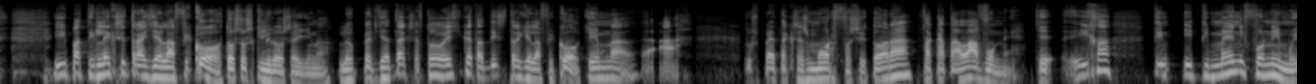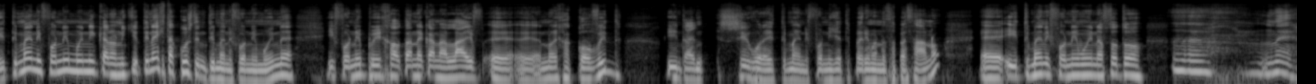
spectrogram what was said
Είπα τη λέξη τραγελαφικό. Τόσο σκληρός έγινα. Λέω, παιδιά, εντάξει, αυτό έχει καταντήσει τραγελαφικό. Και ήμουνα. Αχ, τους πέταξες μόρφωση τώρα, θα καταλάβουνε. Και είχα την ηττημένη φωνή μου. Η ηττημένη φωνή μου είναι η κανονική. Την έχετε ακούσει την ηττημένη φωνή μου. Είναι η φωνή που είχα όταν έκανα live ε, ε, ενώ είχα COVID. Ήταν σίγουρα η ηττημένη φωνή γιατί περίμενα ότι θα πεθάνω. Ε, η ηττημένη φωνή μου είναι αυτό το. Ε, ναι,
